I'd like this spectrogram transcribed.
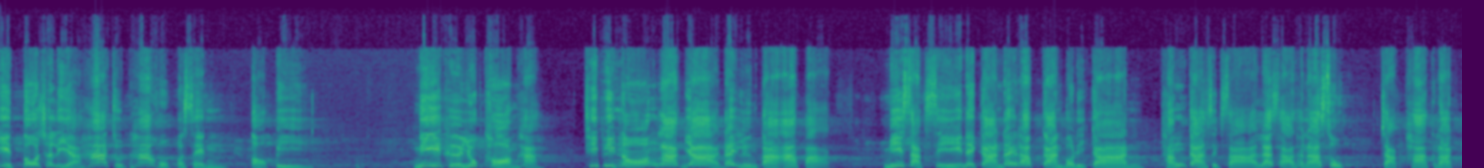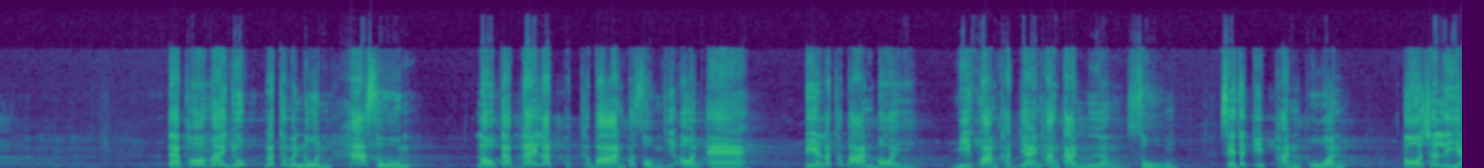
กิจโตเฉลี่ย 5.56%ต่อปี นี่คือยุคทองค่ะ ที่พี่น้องลากย่าได้ลืมตาอ้าปาก มีศักดิ์ศรีในการได้รับการบริการ ทั้งการศึกษาและสาธารณสุขจากภาครัฐ แต่พอมายุครัฐธรรมนูญ 50 เรากลับได้รัฐบาลผสมที่อ่อนแอ เปลี่ยนรัฐบาลบ่อย มีความขัดแย้งทางการเมืองสูง เศรษฐกิจผันผวน โตเฉลี่ย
